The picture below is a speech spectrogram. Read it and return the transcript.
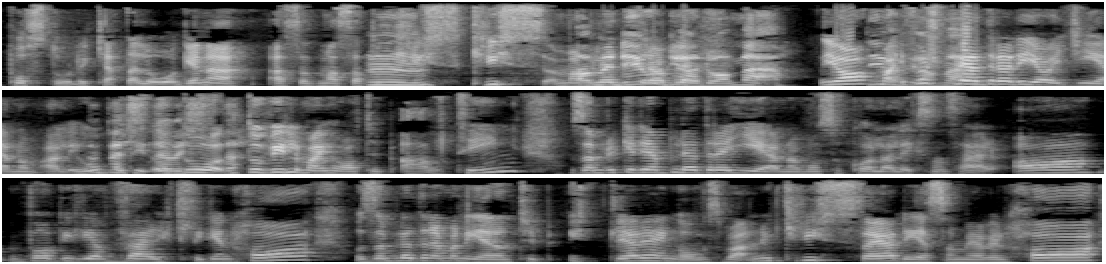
postorderkatalogerna. Alltså att man satt och Mm. kryss, kryssade. Man Ja men det gjorde jag då med. Ja, man, gjorde jag först med. bläddrade jag igenom allihop Det och, jag då, då ville man ju ha typ allting. Och sen brukade jag bläddra igenom och så kolla liksom så här, ja, ah, vad vill jag verkligen ha? Och sen bläddrade man igenom typ ytterligare en gång så bara, nu kryssar jag det som jag vill ha.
